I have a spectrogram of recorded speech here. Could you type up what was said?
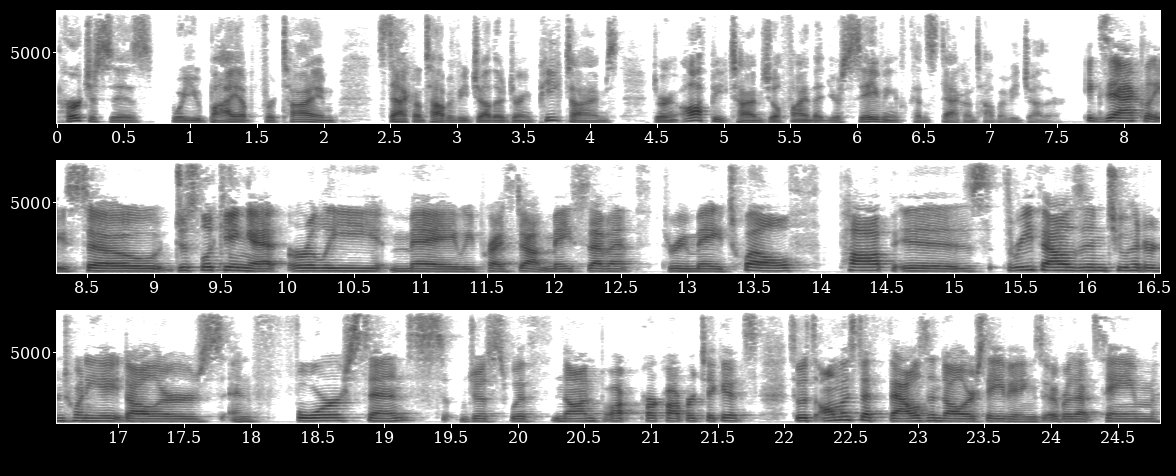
purchases where you buy up for time stack on top of each other during peak times, during off peak times, you'll find that your savings can stack on top of each other. Exactly. So just looking at early May, we priced out May 7th through May 12th Pop is $3,228 and four cents just with non park hopper tickets. So it's almost a thousand dollar savings over that same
